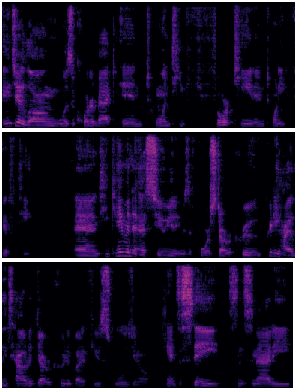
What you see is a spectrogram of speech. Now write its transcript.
AJ Long was a quarterback in 2014 and 2015. And he came into SU, you know, he was a four star recruit, pretty highly touted, got recruited by a few schools, you know, Kansas State, Cincinnati,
